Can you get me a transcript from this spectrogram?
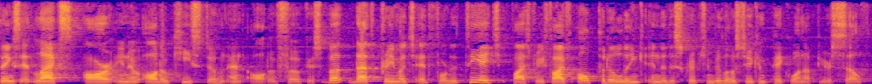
things it lacks are, you know, auto keystone and autofocus. But that's pretty much it for the TH535. I'll put a link in the description below so you can pick one up yourself.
